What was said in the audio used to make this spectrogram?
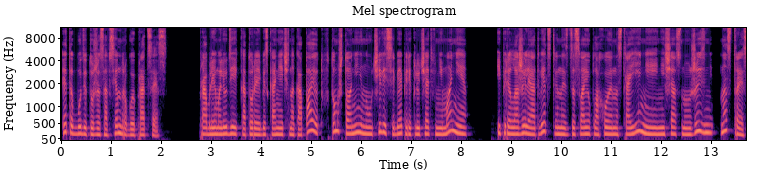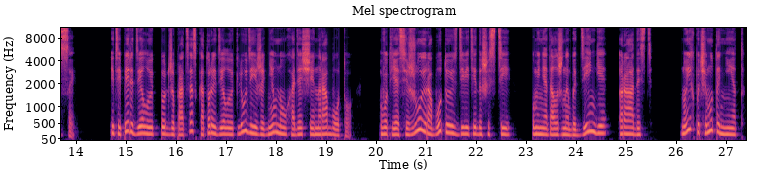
это будет уже совсем другой процесс. Проблема людей, которые бесконечно копают, в том, что они не научились себя переключать внимание и переложили ответственность за свое плохое настроение и несчастную жизнь на стрессы. И теперь делают тот же процесс, который делают люди, ежедневно уходящие на работу. Вот я сижу и работаю с 9 до 6. У меня должны быть деньги, радость. Но их почему-то нет.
